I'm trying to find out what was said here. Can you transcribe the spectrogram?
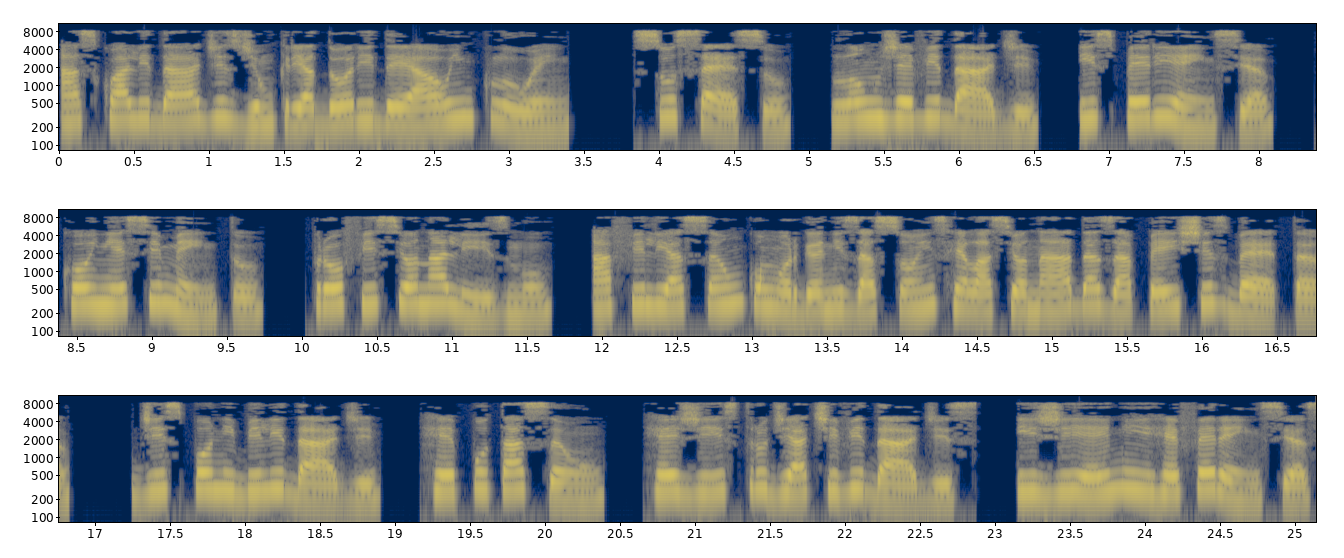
As qualidades de um criador ideal incluem sucesso, longevidade, experiência, conhecimento, profissionalismo, afiliação com organizações relacionadas a peixes beta, disponibilidade, reputação, Registro de atividades. Higiene e referências.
